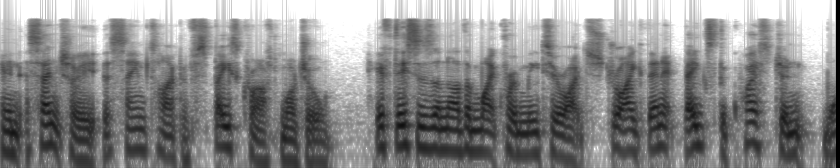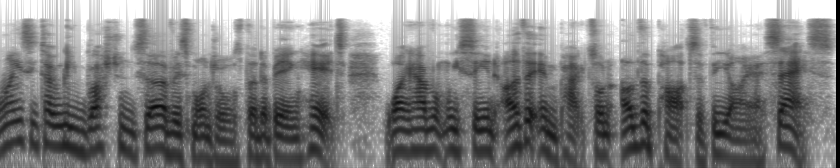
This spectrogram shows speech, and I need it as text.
in essentially the same type of spacecraft module. If this is another micrometeorite strike, then it begs the question, why is it only Russian service modules that are being hit? Why haven't we seen other impacts on other parts of the ISS?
